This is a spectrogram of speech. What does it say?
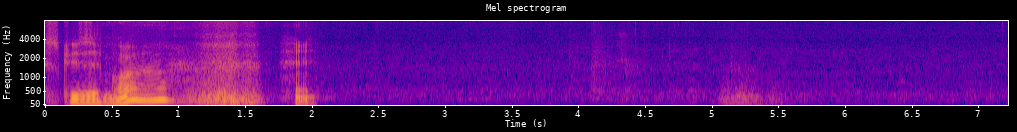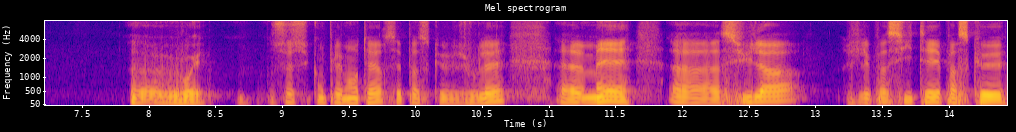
Excusez-moi. Hein. Euh, oui, ça c'est complémentaire, c'est pas ce que je voulais. Euh, mais euh, celui-là, je ne l'ai pas cité parce que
